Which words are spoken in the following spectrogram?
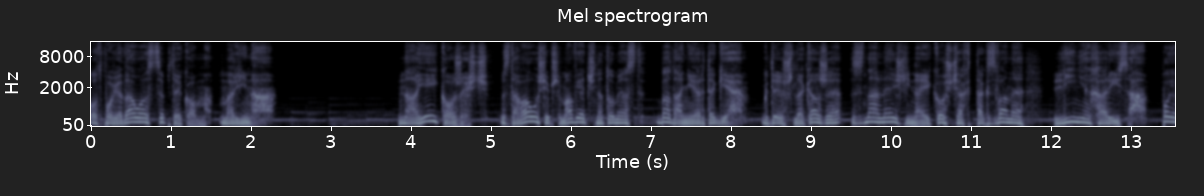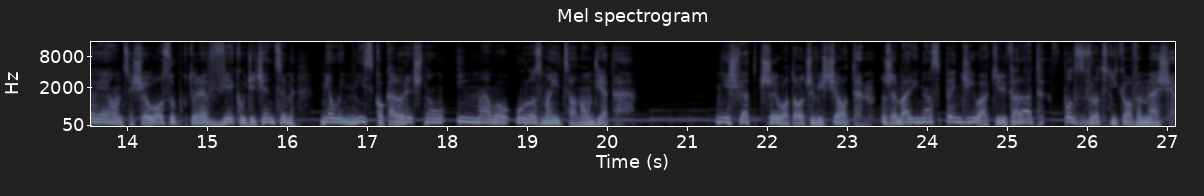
Odpowiadała sceptykom Marina. Na jej korzyść zdawało się przemawiać natomiast badanie RTG, gdyż lekarze znaleźli na jej kościach tak zwane linie Harrisa, pojawiające się u osób, które w wieku dziecięcym miały niskokaloryczną i mało urozmaiconą dietę. Nie świadczyło to oczywiście o tym, że Marina spędziła kilka lat w podzwrotnikowym lesie.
